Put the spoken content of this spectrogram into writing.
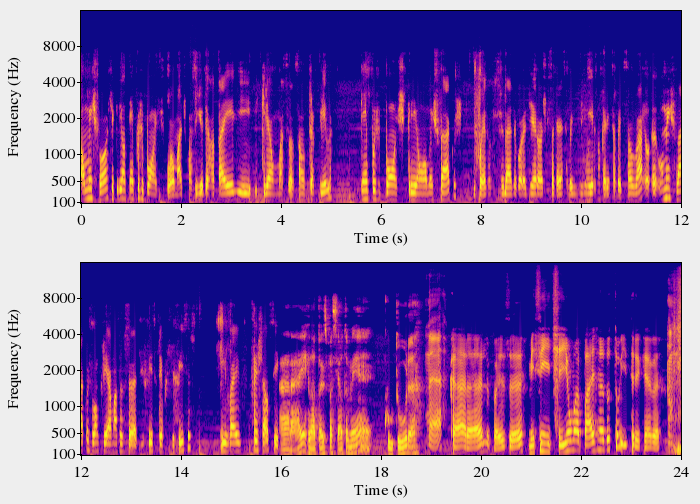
Homens fortes criam tempos bons. O All Might conseguiu derrotar ele e criar uma situação tranquila tempos bons criam homens fracos, e foi essa sociedade agora de heróis que só querem saber de dinheiro, não querem saber de salvar. Homens fracos vão criar uma sociedade difícil, tempos difíceis, e vai fechar o ciclo. Caralho, relatório espacial também é cultura. Né? Caralho, pois é. Me senti uma página do Twitter aqui agora.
